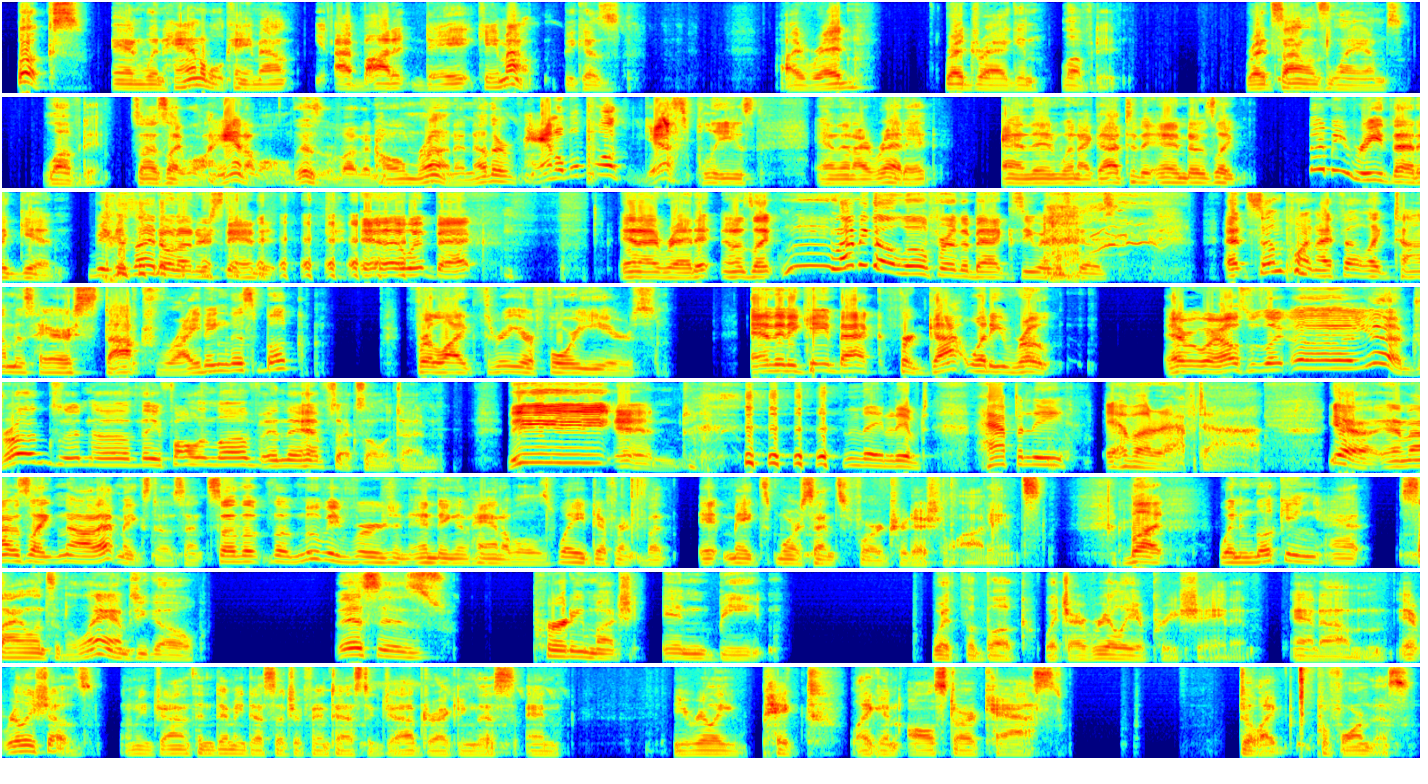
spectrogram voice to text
books. And when Hannibal came out, I bought it day it came out because I read Red Dragon, loved it. Red Silence Lambs, loved it. So I was like, well, Hannibal, this is a fucking home run. Another Hannibal book? Yes, please. And then I read it. And then when I got to the end, I was like, let me read that again because I don't understand it. And I went back and I read it and I was like, mm, let me go a little further back and see where this goes. At some point, I felt like Thomas Harris stopped writing this book for like three or four years. And then he came back, forgot what he wrote. Everywhere else was like, uh, yeah, drugs, and uh, they fall in love and they have sex all the time. The end. they lived happily ever after. Yeah, and I was like, no, that makes no sense. So the the movie version ending of Hannibal is way different, but it makes more sense for a traditional audience. But when looking at Silence of the Lambs, you go, this is pretty much in beat with the book, which I really appreciated. And um, it really shows. I mean, Jonathan Demme does such a fantastic job directing this, and he really picked like an all-star cast to like perform this.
